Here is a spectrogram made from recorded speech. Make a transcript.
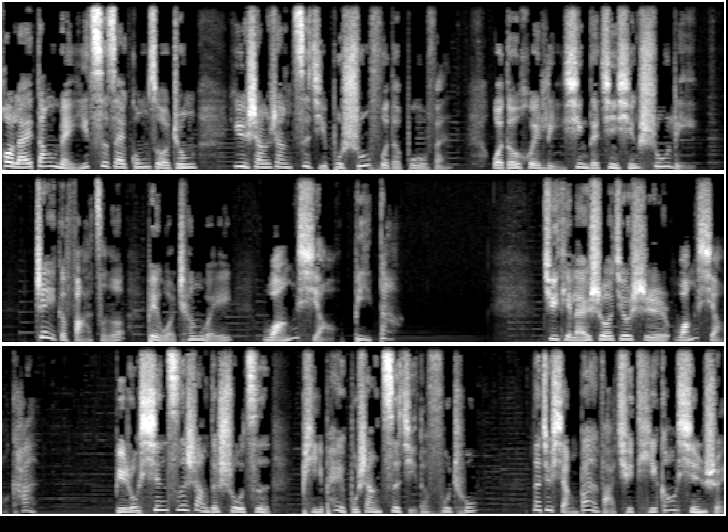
后来当每一次在工作中遇上让自己不舒服的部分，我都会理性的进行梳理。这个法则被我称为“往小必大”。具体来说，就是往小看，比如薪资上的数字匹配不上自己的付出，那就想办法去提高薪水；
